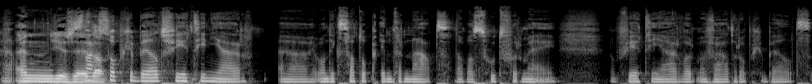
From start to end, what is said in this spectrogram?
ja. En je zei S'nachts dat... opgebeld, 14 jaar. Uh, want ik zat op internaat. Dat was goed voor mij. op 14 jaar wordt mijn vader opgebeld.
